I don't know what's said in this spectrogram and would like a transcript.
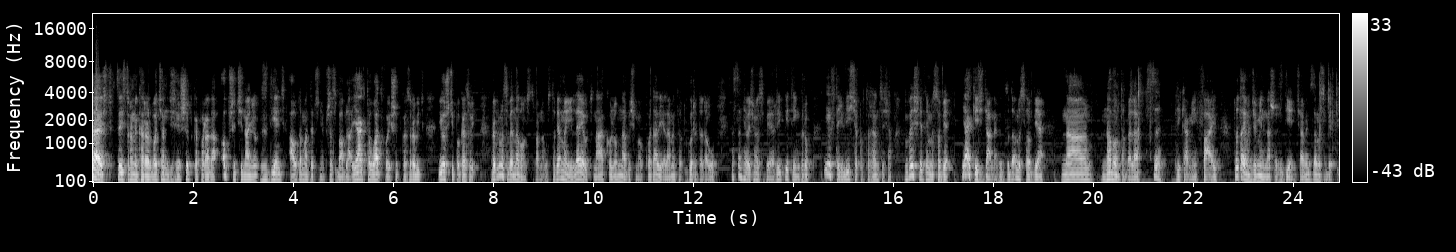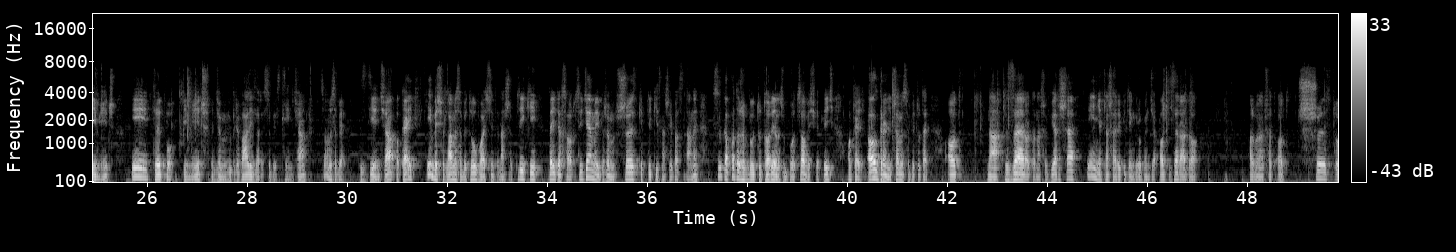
Cześć, z tej strony Karol Bocian. Dzisiaj szybka porada o przycinaniu zdjęć automatycznie przez Babla. Jak to łatwo i szybko zrobić, już Ci pokazuję. Robimy sobie nową stronę, ustawiamy jej layout na kolumnę, abyśmy układali elementy od góry do dołu. Następnie weźmiemy sobie Repeating Group i w tej liście powtarzającej się wyświetlimy sobie jakieś dane, więc dodamy sobie na nową tabelę z plikami file. Tutaj będziemy mieli nasze zdjęcia, więc damy sobie image i typu image. Będziemy wygrywali zaraz sobie zdjęcia. Mamy sobie zdjęcia, ok, i wyświetlamy sobie tu właśnie te nasze pliki, data source. Idziemy i bierzemy wszystkie pliki z naszej bazy danych, tylko po to, żeby był tutorial, żeby było co wyświetlić, ok, ograniczamy sobie tutaj od na 0 to nasze wiersze i niech nasza repeating group będzie od 0 do, albo na przykład od 300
